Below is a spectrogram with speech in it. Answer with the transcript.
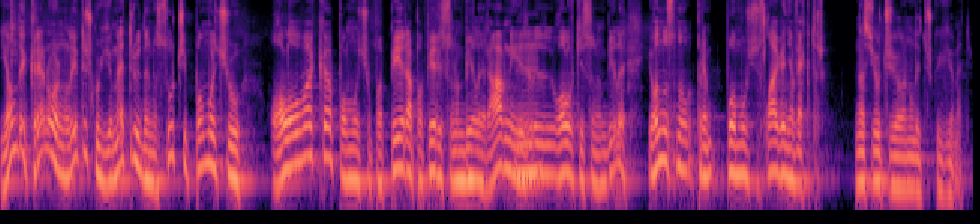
I onda je krenuo analitičku geometriju da nas uči pomoću olovaka, pomoću papira, papiri su nam bile ravni, mm. olovke su nam bile, i odnosno pre, pomoću slaganja vektora nas je učio analitičku geometriju.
